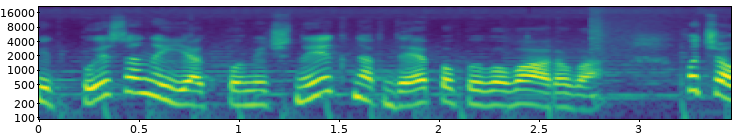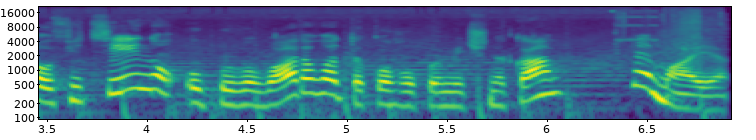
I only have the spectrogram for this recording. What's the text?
підписаний як помічник нардепа Пивоварова. Хоча офіційно у Пивоварова такого помічника немає.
